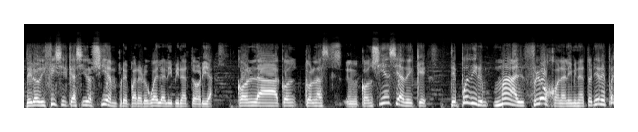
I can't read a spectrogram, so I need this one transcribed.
de lo difícil que ha sido siempre para Uruguay la eliminatoria, con la, con, la eh, conciencia de que te puede ir mal, flojo en la eliminatoria, después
